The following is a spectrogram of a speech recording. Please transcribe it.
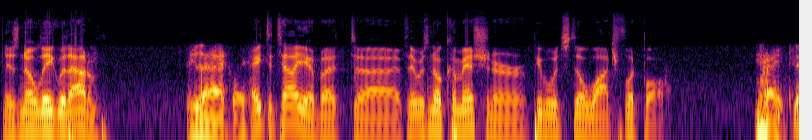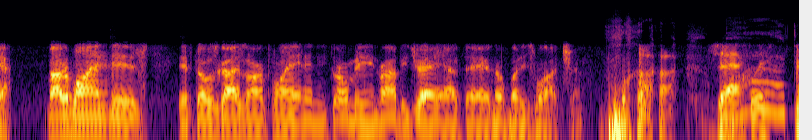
There's no league without them. Exactly. Hate to tell you, but uh, if there was no commissioner, people would still watch football. Right. Yeah. Bottom line is, if those guys aren't playing and you throw me and Robbie J out there, nobody's watching. Exactly. What? I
